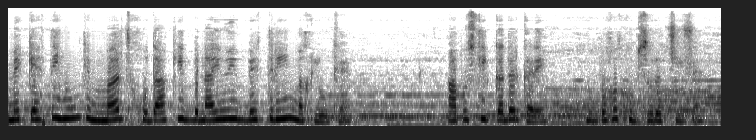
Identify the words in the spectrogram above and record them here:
मैं कहती हूँ कि मर्द खुदा की बनाई हुई बेहतरीन मखलूक है। आप उसकी कदर करें, वो बहुत खूबसूरत चीज़ है।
